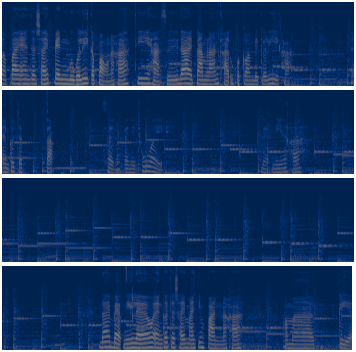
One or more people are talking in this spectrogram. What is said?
ต่อไปแอนจะใช้เป็นบลูเบอรี่กระป๋องนะคะ ที่หาซื้อได้ตามร้านขายอุปกรณ์เบเกอรี่ค่ะ แอนก็จะตักใส่ลงไปในถ้วย แบบนี้นะคะได้แบบนี้แล้วแอนก็จะใช้ไม้จิ้มฟันนะคะ เอามาเกลี่ย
